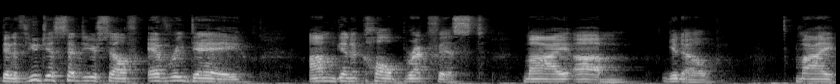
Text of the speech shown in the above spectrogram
that if you just said to yourself every day, I'm going to call breakfast my, um, you know, my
